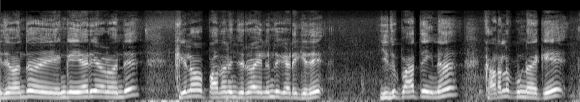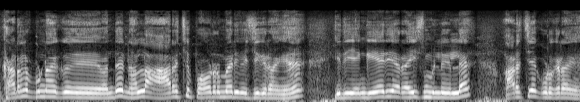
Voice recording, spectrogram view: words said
இது வந்து எங்கள் ஏரியாவில் வந்து கிலோ பதினஞ்சு ரூபாயிலேருந்து கிடைக்குது. இது பார்த்தீங்கன்னா கடலை புண்ணாக்கு. கடலை புண்ணாக்கு வந்து நல்லா அரைச்சி பவுடர் மாதிரி வச்சுக்கிறாங்க. இது எங்கள் ஏரியா ரைஸ் மில்லுகளில் அரைச்சே கொடுக்குறாங்க.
